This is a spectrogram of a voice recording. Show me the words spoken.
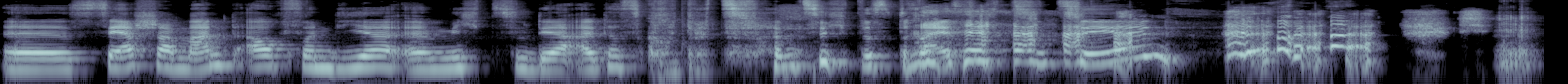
äh, sehr charmant auch von dir, äh, mich zu der Altersgruppe 20 bis 30 zu zählen.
